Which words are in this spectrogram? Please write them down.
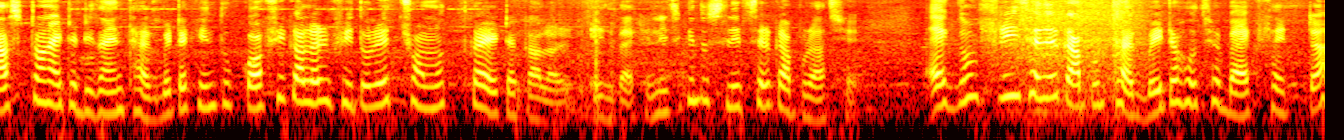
লাস্ট অন একটা ডিজাইন থাকবে। এটা কিন্তু কফি কালারের ভিতরে চমৎকার একটা কালার এই দেখেন নিচে কিন্তু স্লিপসের কাপড় আছে। একদম ফ্রি সাইজের কাপড় থাকবে এটা হচ্ছে ব্যাক সাইডটা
